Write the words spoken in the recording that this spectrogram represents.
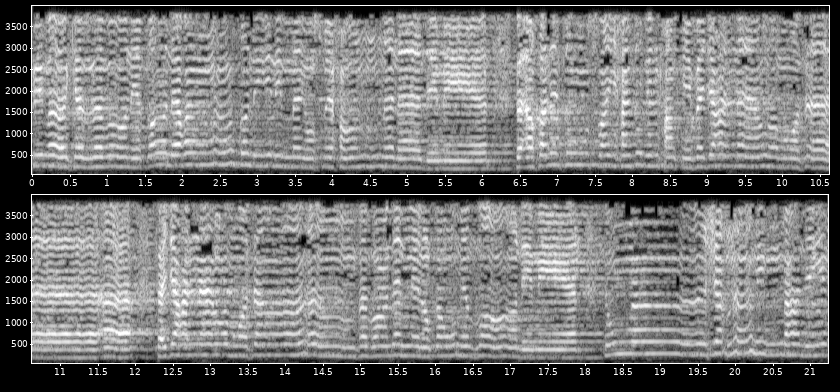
بما كذبون قال عما قليل ليصبحن نادمين. فأخذتهم الصيحة بالحق فجعلناهم غثاء فجعلناهم غثاء فبعدا للقوم الظالمين. ثم أنشأنا من بعدهم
